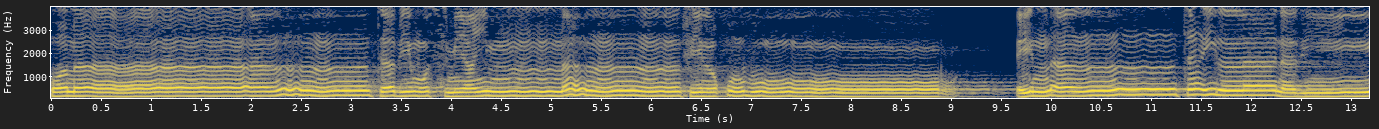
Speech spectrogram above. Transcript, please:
وما أنت بمسمع من في القبور إن أنت إلا نذير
